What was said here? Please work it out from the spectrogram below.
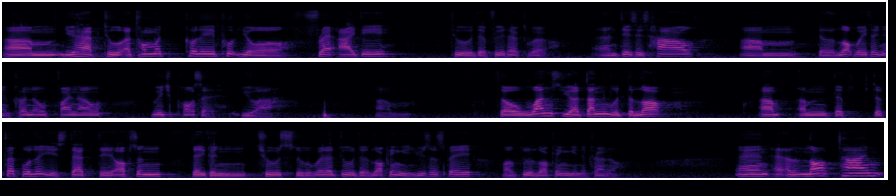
um, you have to automatically put your flag ID to the filter as well. And this is how um, the lock waiter in the kernel find out which process you are. Um, so once you are done with the lock, um, um, the, the third bullet is that the option that you can choose to whether do the locking in user space or do the locking in the kernel. And at a lock time,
